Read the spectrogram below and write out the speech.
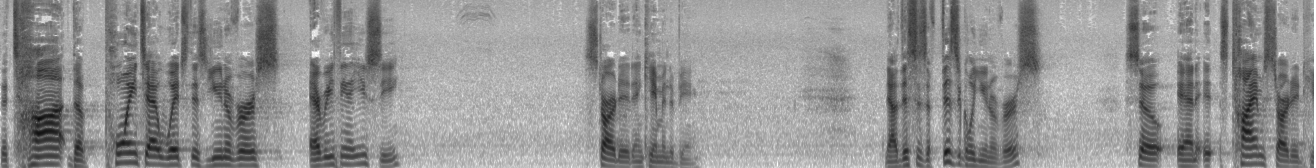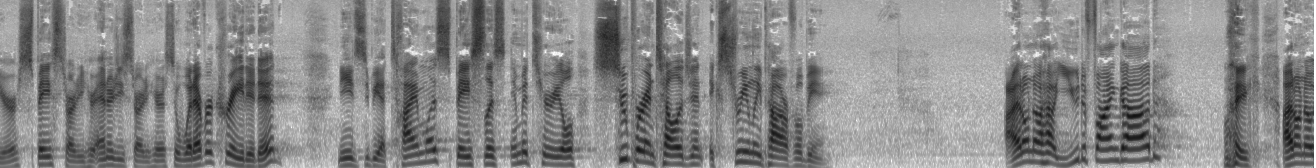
The, to- the point at which this universe, everything that you see, started and came into being. Now, this is a physical universe, so, and it's time started here, space started here, energy started here. So, whatever created it needs to be a timeless, spaceless, immaterial, super intelligent, extremely powerful being. I don't know how you define God. Like, I don't know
